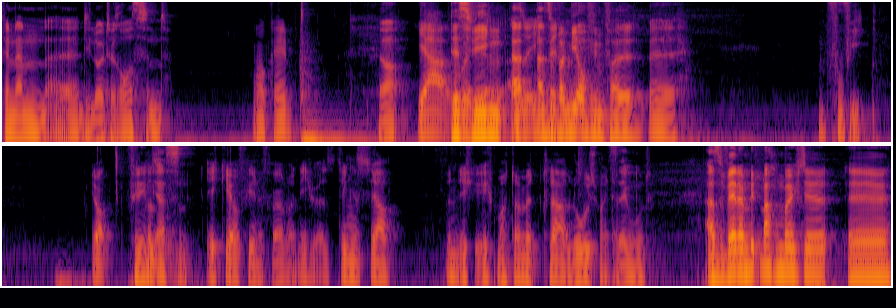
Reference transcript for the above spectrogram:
wenn dann äh, die Leute raus sind. Okay. Ja. Ja, Deswegen, gut, also, ich also bin- bei mir auf jeden Fall äh, Fufi Ja, für den Also- ersten. ich gehe auf jeden Fall rein. Ich, das Ding ist, ja, ich, ich mache damit, klar, logisch, mein Sehr gut. Also wer da mitmachen möchte, äh,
